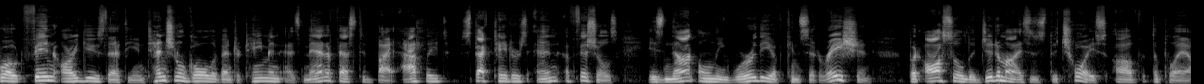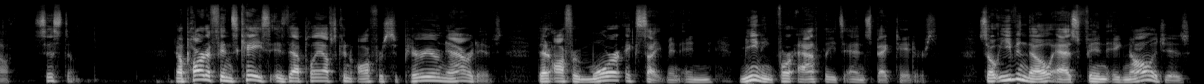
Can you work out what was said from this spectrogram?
Quote, Finn argues that the intentional goal of entertainment as manifested by athletes, spectators, and officials is not only worthy of consideration, but also legitimizes the choice of the playoff system. Now, part of Finn's case is that playoffs can offer superior narratives that offer more excitement and meaning for athletes and spectators. So, even though, as Finn acknowledges,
